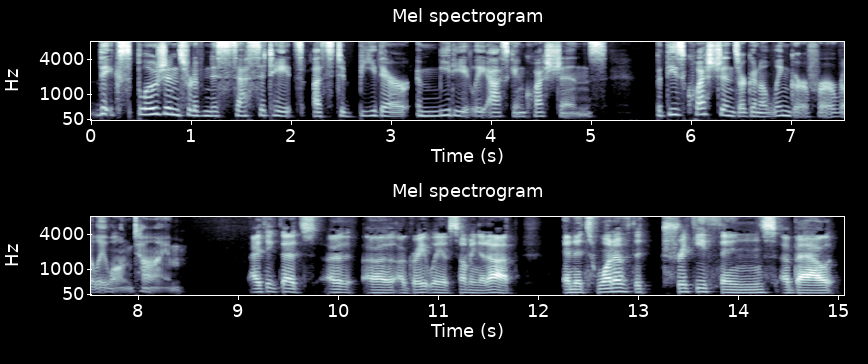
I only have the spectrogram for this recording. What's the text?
the explosion sort of necessitates us to be there immediately asking questions. But these questions are going to linger for a really long time. I think that's a, a, a, great way of summing it up. And it's one of the tricky things about,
